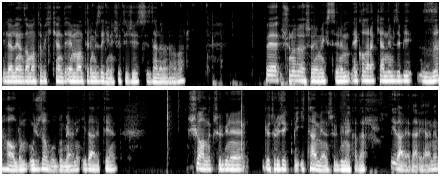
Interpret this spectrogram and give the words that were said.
İlerleyen zaman tabii ki kendi envanterimizi de genişleteceğiz sizlerle beraber. Ve şunu da söylemek isterim. Ek olarak kendimize bir zırh aldım. Ucuza buldum yani. idare etti. Şu anlık sürgüne götürecek bir item yani sürgüne kadar idare eder yani.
